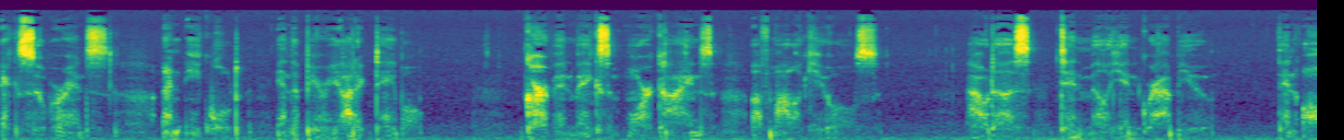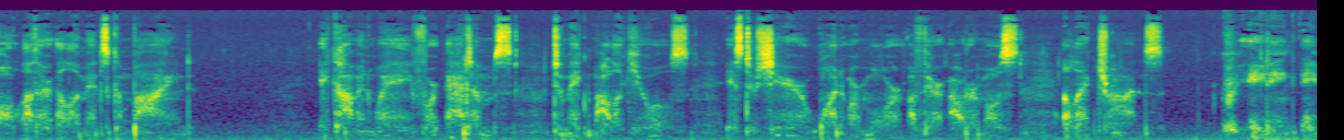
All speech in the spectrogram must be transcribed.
exuberance unequaled in the periodic table. Carbon makes more kinds of molecules. How does 10 million grab you than all other elements combined? A common way for atoms to make molecules is to share one or more of their outermost electrons, creating a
